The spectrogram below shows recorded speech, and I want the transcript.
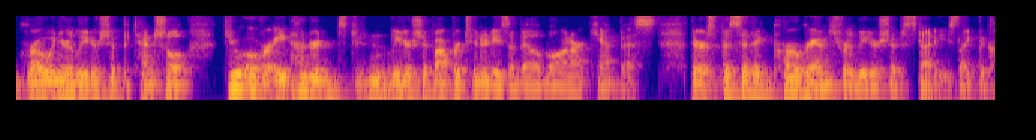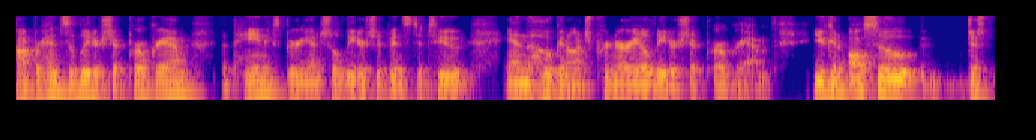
grow in your leadership potential through over 800 student leadership opportunities available on our campus. There are specific programs for leadership studies, like the Comprehensive Leadership Program, the Payne Experiential Leadership Institute, and the Hogan Entrepreneurial Leadership Program. You can also just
